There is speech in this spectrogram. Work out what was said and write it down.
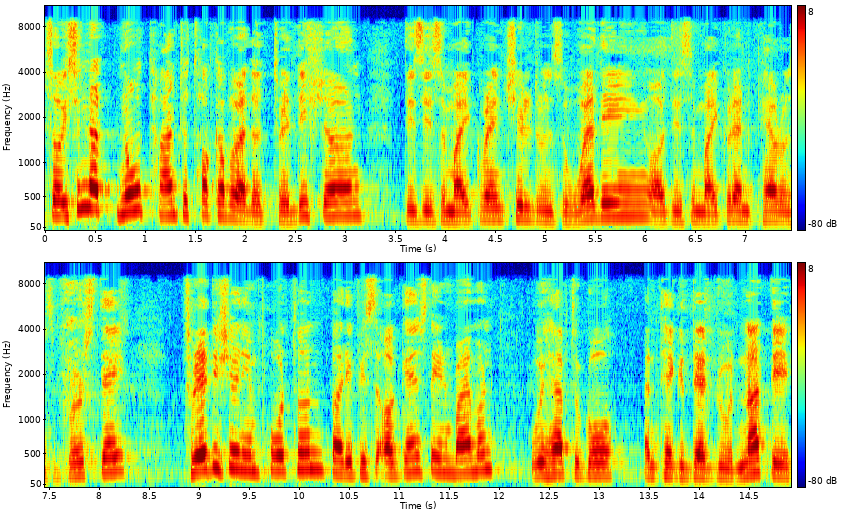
So it's not no time to talk about the tradition. This is my grandchildren's wedding, or this is my grandparents' birthday. Tradition important, but if it's against the environment, we have to go and take that route, not the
